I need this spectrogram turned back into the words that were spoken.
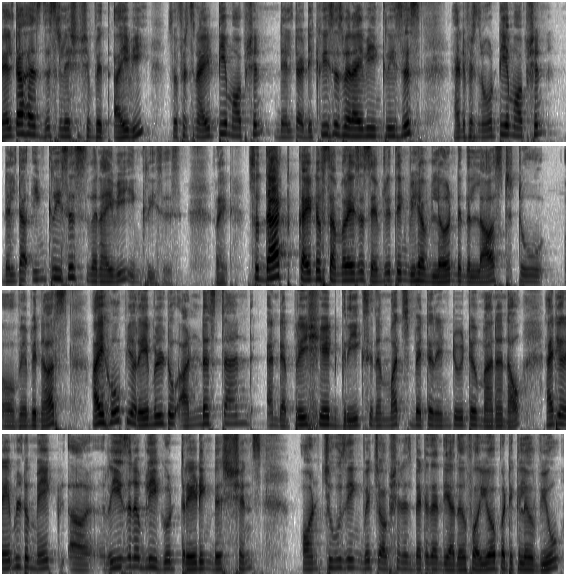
Delta has this relationship with IV. So if it's an ITM option, delta decreases when IV increases. And if it's an OTM option, delta increases when IV increases, right? So that kind of summarizes everything we have learned in the last two webinars. I hope you're able to understand and appreciate Greeks in a much better intuitive manner now and you're able to make uh, reasonably good trading decisions on choosing which option is better than the other for your particular view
